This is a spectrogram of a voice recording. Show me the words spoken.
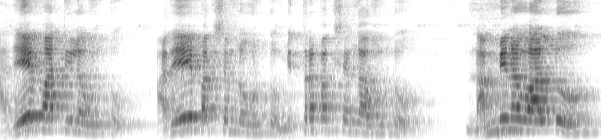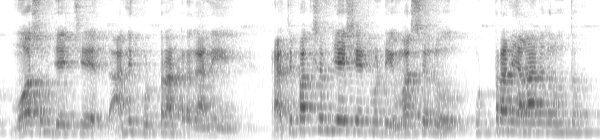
అదే పార్టీలో ఉంటూ అదే పక్షంలో ఉంటూ మిత్రపక్షంగా ఉంటూ నమ్మిన వాళ్ళు మోసం చేసే దాన్ని కుట్ర అంటారు కానీ ప్రతిపక్షం చేసేటువంటి విమర్శలు కుట్రని ఎలా అనగలుగుతాం?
